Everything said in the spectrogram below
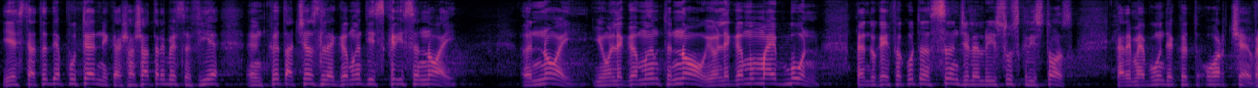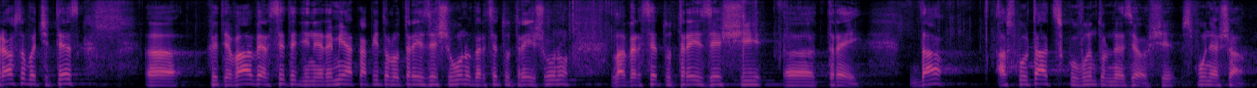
este atât de puternică și așa trebuie să fie, încât acest legământ e scris în noi în noi, e un legământ nou, e un legământ mai bun, pentru că e făcut în sângele lui Isus Hristos, care e mai bun decât orice. Vreau să vă citesc uh, câteva versete din Eremia, capitolul 31, versetul 31 la versetul 33. Da? Ascultați cuvântul Dumnezeu și spune așa.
